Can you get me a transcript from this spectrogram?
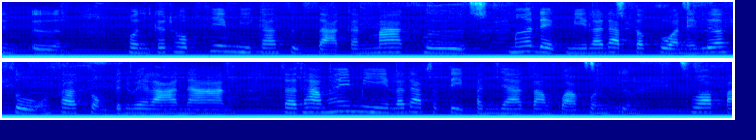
อื่น ๆ ผลกระทบที่มีการศึกษากันมากคือ เมื่อเด็กมีระดับตะกั่วในเลือดสูงสะสมเป็นเวลานาน จะทำให้มีระดับสติปัญญาต่ำกว่าคนอื่นทั่วไป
